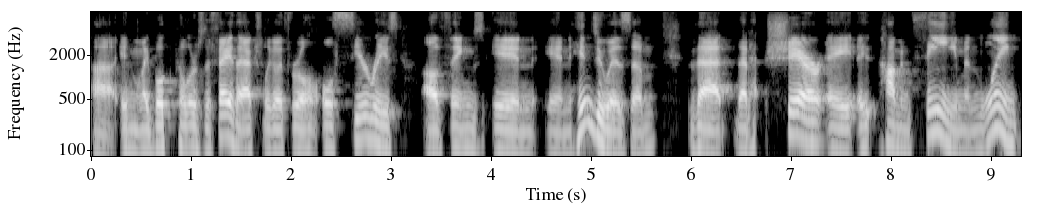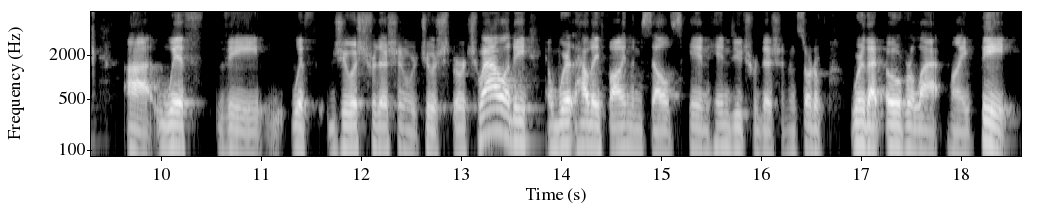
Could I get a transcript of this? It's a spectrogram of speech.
Uh, in my book Pillars of Faith, I actually go through a whole series of things in in Hinduism that that share a, a common theme and link uh, with the with Jewish tradition, with Jewish spirituality, and where how they find themselves in Hindu tradition, and sort of where that overlap might be.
